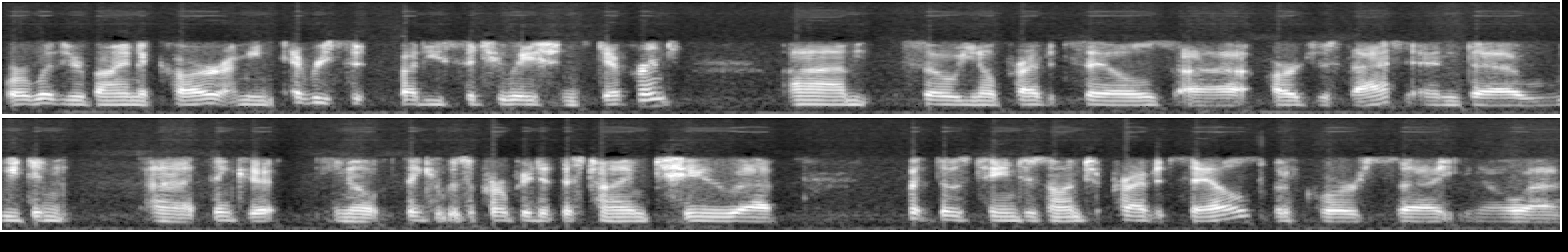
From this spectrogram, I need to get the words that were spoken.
or whether you're buying a car. I mean, everybody's situation is different. Um, so you know, private sales uh, are just that, and uh, we didn't uh, think it, you know, think it was appropriate at this time to uh, put those changes onto private sales. But of course, uh, you know, uh,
